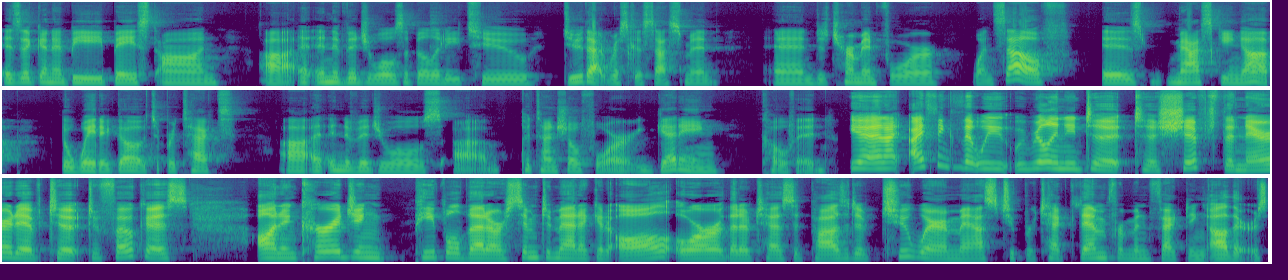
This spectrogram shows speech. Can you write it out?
is it going to be based on uh, an individual's ability to do that risk assessment and determine for oneself is masking up the way to go to protect uh, an individual's um, potential for getting COVID. Yeah, and I, I think that we, we really need to to shift the narrative to to focus on encouraging people that are symptomatic at all or that have tested positive to wear a mask to protect them from infecting others.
